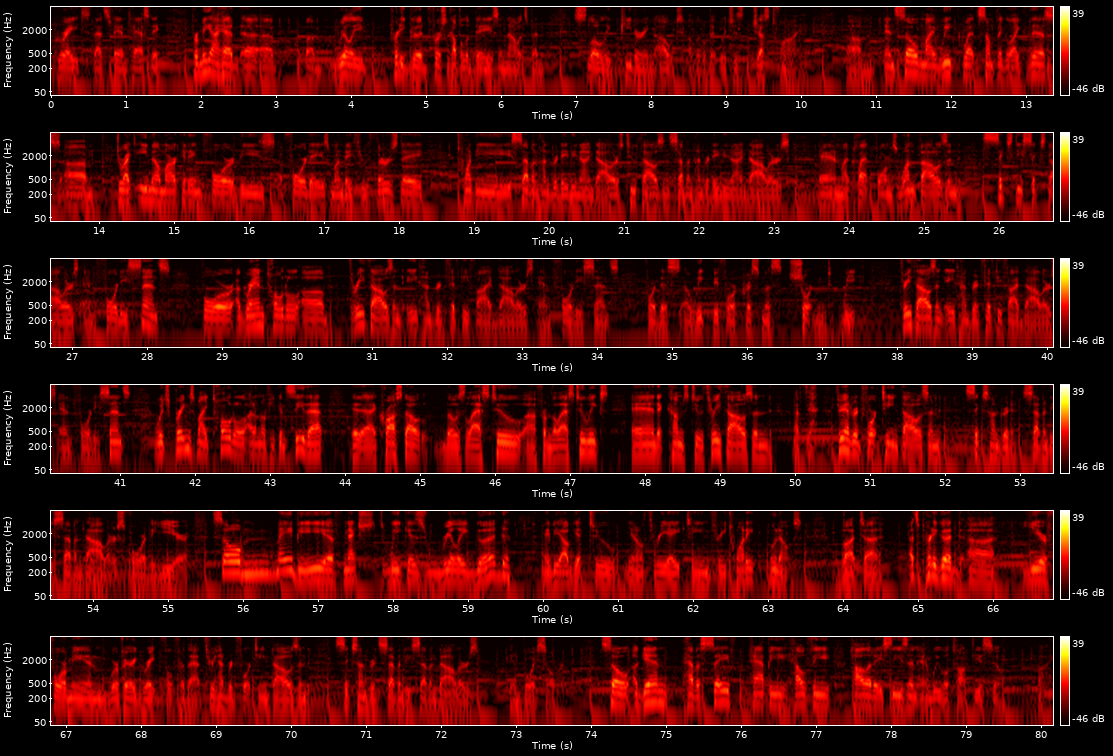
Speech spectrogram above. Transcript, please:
great. That's fantastic. For me, I had a, a, a, really pretty good first couple of days, and now it's been slowly petering out a little bit, which is just fine. Um, and so my week went something like this um, direct email marketing for these four days, Monday through Thursday. $2,789, $2,789, and my platform's $1,066.40 for a grand total of $3,855.40 for this uh, week before Christmas shortened week. $3,855.40, which brings my total. I don't know if you can see that. It, I crossed out those last two uh, from the last two weeks, and it comes to 3,000. Uh, $314,677 for the year. So maybe if next week is really good, maybe I'll get to, you know, 318, 320. Who knows? But uh, that's a pretty good uh, year for me, and we're very grateful for that. $314,677 in voiceover. So, again, have a safe, happy, healthy holiday season, and we will talk to you soon. Bye.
